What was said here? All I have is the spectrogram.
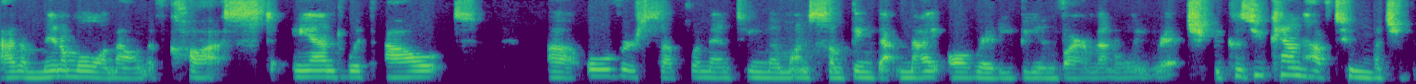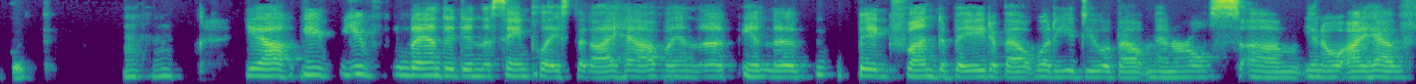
at a minimal amount of cost and without uh, over supplementing them on something that might already be environmentally rich because you can have too much of a good thing. Mm-hmm. Yeah, you you've landed in the same place that I have in the in the big fun debate about what do you do about minerals. Um, you know, I have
